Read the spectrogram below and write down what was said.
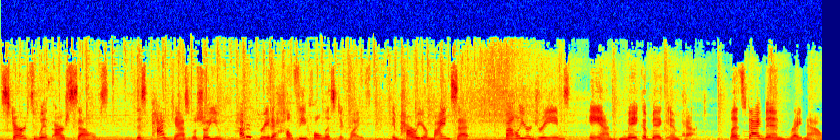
starts with ourselves. This podcast will show you how to create a healthy, holistic life, empower your mindset, follow your dreams, and make a big impact. Let's dive in right now.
